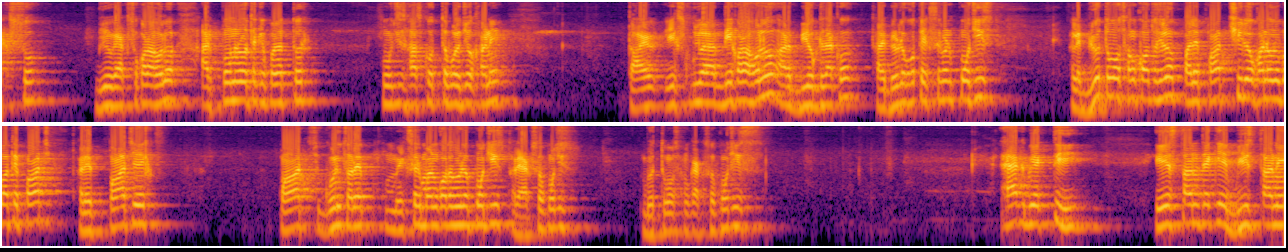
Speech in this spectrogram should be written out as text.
একশো, বিয়োগ একশো করা হলো, আর পনেরো থেকে পঁচাত্তর। পঁচিশ হ্রাস করতে বলেছে ওখানে। তাই এক্সগুলো এক দিয়ে করা হলো, আর বিয়োগটা দেখো, তাহলে বেরোলো কত? এক্সের মান পঁচিশ। তাহলে বৃহত্তম সংখ্যা কত ছিল? তাহলে পাঁচ ছিল ওখানে অনুপাতে পাঁচ। তাহলে পাঁচ এক্স পাঁচ গুণিত, তাহলে এক্সের মান কত বেরোলো পঁচিশ। তাহলে একশো পঁচিশ। বৃহত্তম সংখ্যা একশো পঁচিশ। এক ব্যক্তি এ স্থান থেকে বি স্থানে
